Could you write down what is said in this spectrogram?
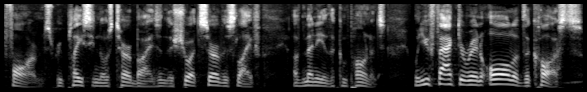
farms, replacing those turbines and the short service life of many of the components. When you factor in all of the costs,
